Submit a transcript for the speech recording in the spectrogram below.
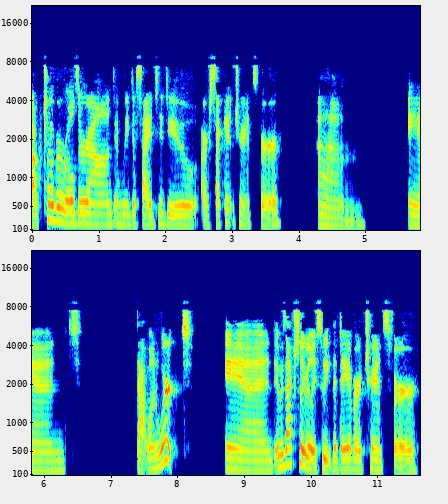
October rolls around and we decide to do our second transfer. Um, and that one worked. And it was actually really sweet. The day of our transfer,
